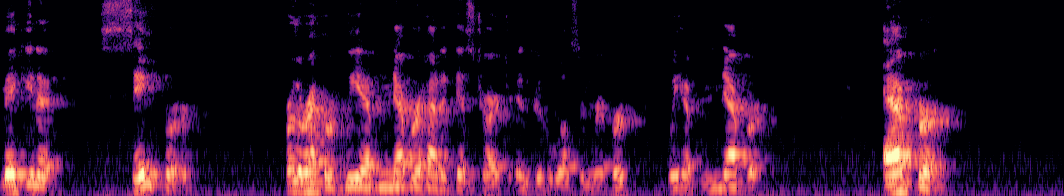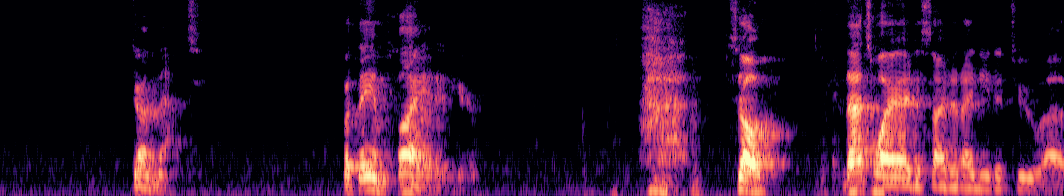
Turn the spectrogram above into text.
making it safer. For the record, we have never had a discharge into the Wilson River. We have never, ever done that. But they imply it in here. so that's why I decided I needed to uh,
